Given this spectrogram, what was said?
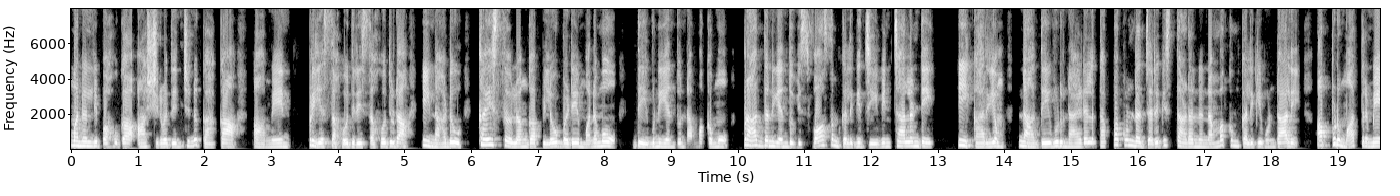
మనల్ని బహుగా ఆశీర్వదించును గాక. ఆమెన్. ప్రియ సహోదరి సహోదరుడా ఈనాడు క్రైస్తవులంగా పిలువబడే మనము దేవుని యందు నమ్మకము ప్రార్థన యందు విశ్వాసం కలిగి జీవించాలండి. ఈ కార్యం నా దేవుడు నాయడల తప్పకుండా జరిగిస్తాడన్న నమ్మకం కలిగి ఉండాలి. అప్పుడు మాత్రమే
